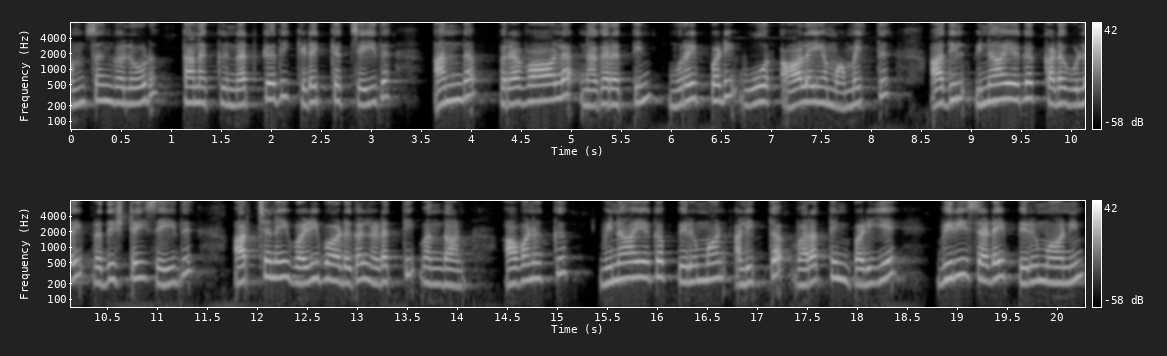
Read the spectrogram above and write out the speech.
அம்சங்களோடு தனக்கு நற்கதி கிடைக்கச் செய்த அந்த பிரவாள நகரத்தின் முறைப்படி ஓர் ஆலயம் அமைத்து அதில் விநாயகக் கடவுளைப் பிரதிஷ்டை செய்து அர்ச்சனை வழிபாடுகள் நடத்தி வந்தான். அவனுக்கு விநாயகப் பெருமான் அளித்த வரத்தின்படியே விரிசடைப் பெருமானின்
